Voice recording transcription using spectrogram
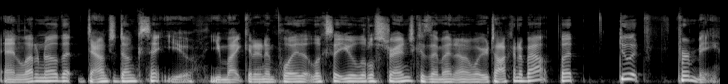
and let them know that Down to Dunk sent you. You might get an employee that looks at you a little strange because they might not know what you're talking about, but do it for me.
